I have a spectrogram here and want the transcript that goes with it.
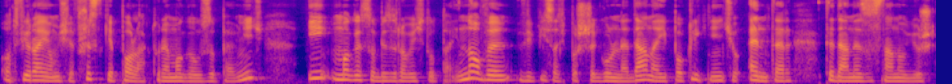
otwierają się wszystkie pola, które mogę uzupełnić i mogę sobie zrobić tutaj nowy, wypisać poszczególne dane i po kliknięciu Enter te dane zostaną już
